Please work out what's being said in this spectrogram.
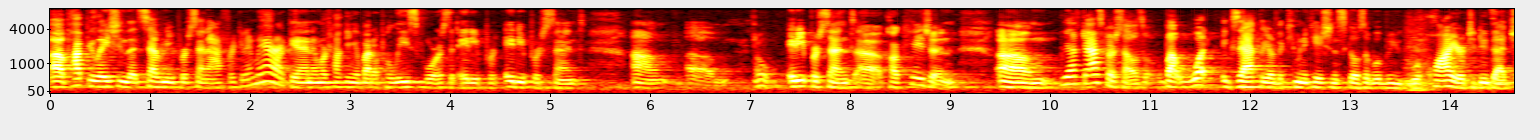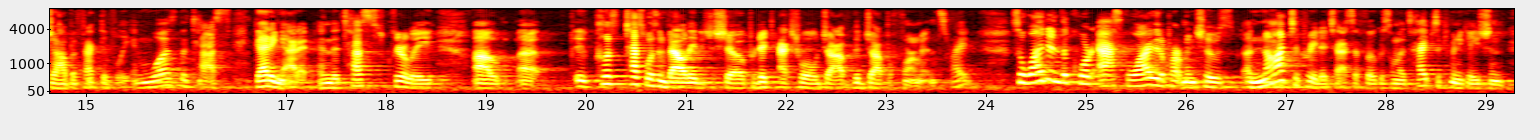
a population that's seventy percent African American, and we're talking about a police force at eighty percent, um, um, oh, eighty percent uh, Caucasian, um, we have to ask ourselves about what exactly are the communication skills that will be required to do that job effectively, and was the test getting at it? And the test clearly, uh, uh, it, test wasn't validated to show predict actual job, good job performance, right? So why didn't the court ask why the department chose uh, not to create a test that focused on the types of communication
